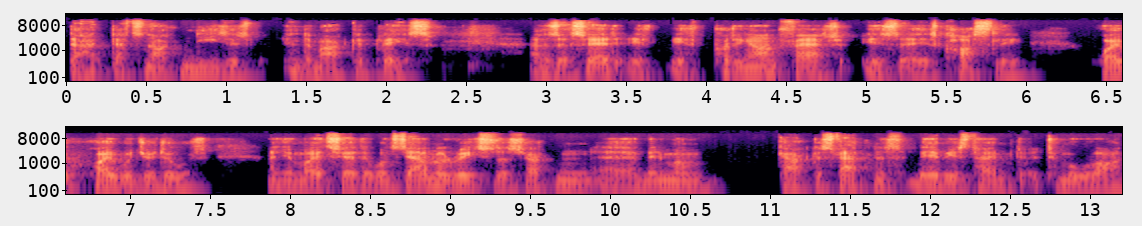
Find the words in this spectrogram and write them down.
that, that's not needed in the marketplace. And as I said, if if putting on fat is is costly, why why would you do it? And you might say that once the animal reaches a certain uh, minimum carcass fatness, maybe it's time to, to move on.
